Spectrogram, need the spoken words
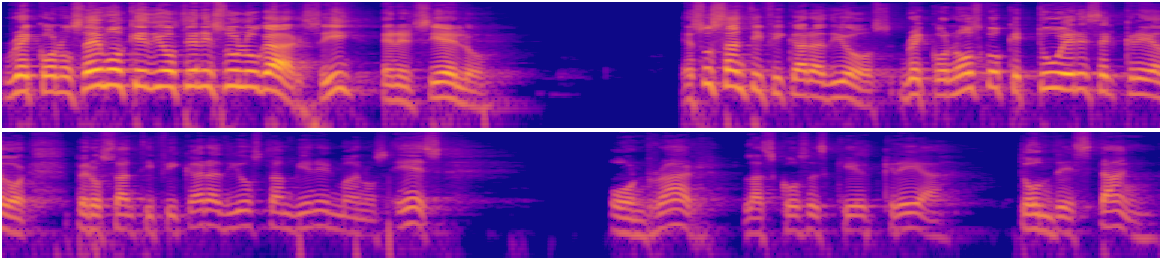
Reconocemos que Dios tiene su lugar, ¿sí? En el cielo. Eso es santificar a Dios. Reconozco que tú eres el creador. Pero santificar a Dios también, hermanos, es honrar las cosas que Él crea, donde están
